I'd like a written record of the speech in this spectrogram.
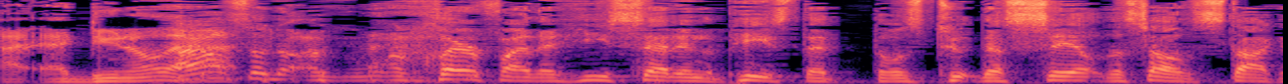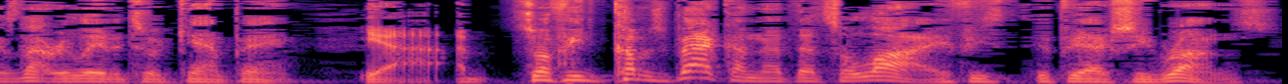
I, I do know that. I also know, I want to clarify that he said in the piece that those two, the sale, the sale of stock is not related to a campaign. yeah. So if he comes back on that, that's a lie. If he if he actually runs,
